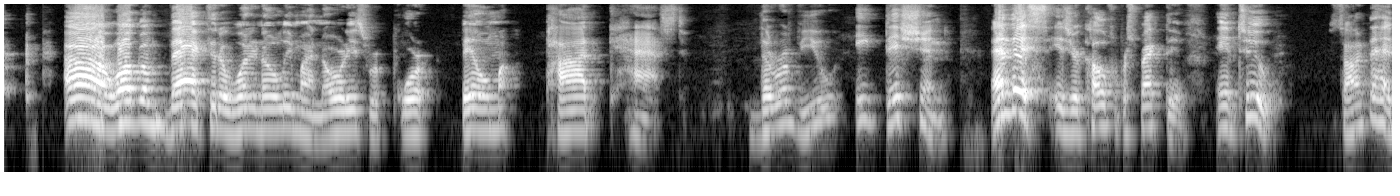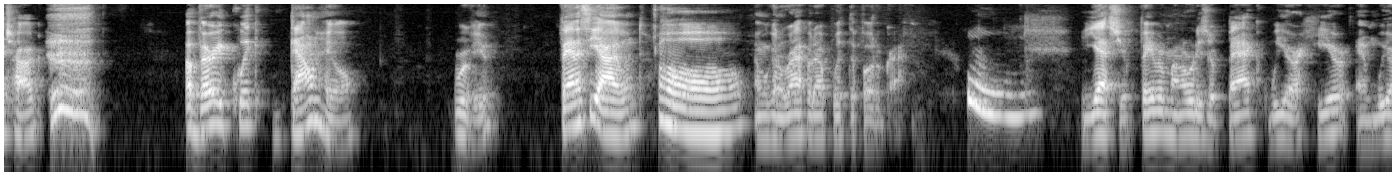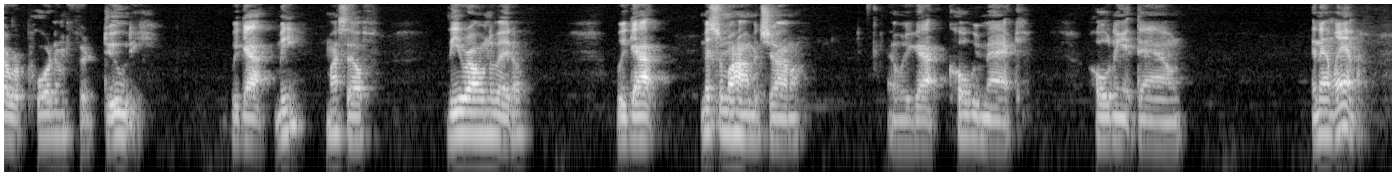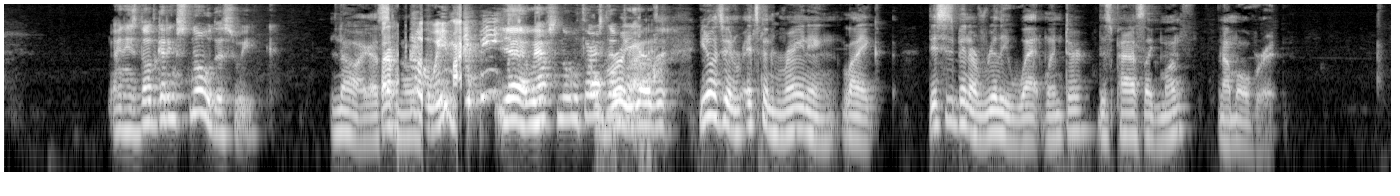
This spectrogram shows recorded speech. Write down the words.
ah, welcome back to the one and only Minorities Report Film Podcast, the review edition. And this is your colorful perspective into Sonic the Hedgehog, a very quick downhill review, Fantasy Island, Oh. and we're going to wrap it up with the photograph. Yes, your favorite minorities are back. We are here and we are reporting for duty. We got me, myself, the Raul Nevado. We got Mr. Muhammad Shama. And we got Colby Mack holding it down in Atlanta. And he's not getting snow this week. No, I got But snow. we might be. Yeah, we have snow Oh, Thursday. bro, you Friday. guys, you know it's been it's been raining like this has been a really wet winter this past like month, and I'm over it.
